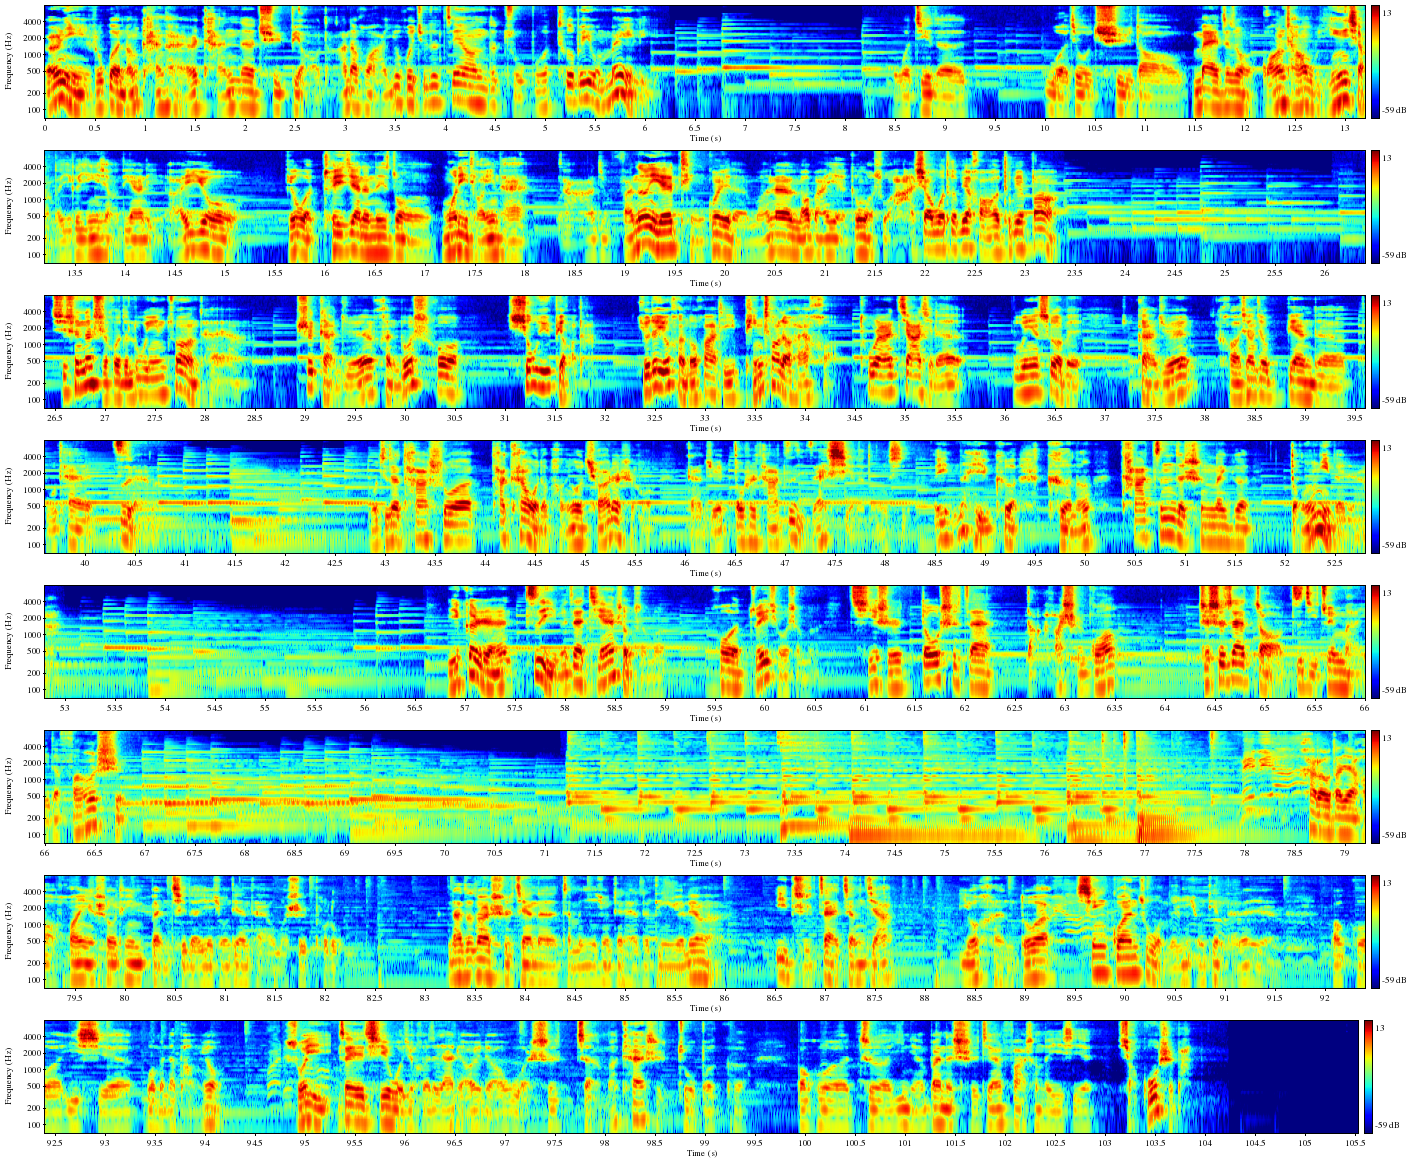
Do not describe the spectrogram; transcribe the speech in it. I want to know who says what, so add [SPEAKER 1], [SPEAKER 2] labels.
[SPEAKER 1] 而你如果能侃侃而谈的去表达的话，又会觉得这样的主播特别有魅力。我记得，我就去到卖这种广场舞音响的一个音响店里，哎呦，给我推荐的那种模拟调音台啊，就反正也挺贵的。完了，老板也跟我说啊，效果特别好，特别棒。其实那时候的录音状态啊。是感觉很多时候羞于表达，觉得有很多话题平常聊还好，突然架起来录音设备，就感觉好像就变得不太自然了。我记得他说他看我的朋友圈的时候，感觉都是他自己在写的东西。哎，那一刻可能他真的是那个懂你的人一个人自以为在坚守什么，或追求什么，其实都是在打发时光，只是在找自己最满意的方式。Hello，大家好，欢迎收听本期的英雄电台，我是普鲁。那这段时间呢，咱们英雄电台的订阅量啊。一直在增加，有很多新关注我们英雄电台的人，包括一些我们的朋友，所以这一期我就和大家聊一聊我是怎么开始做播客，包括这一年半的时间发生的一些小故事吧。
